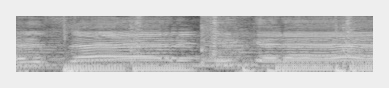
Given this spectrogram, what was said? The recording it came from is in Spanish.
de ser mi querer.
